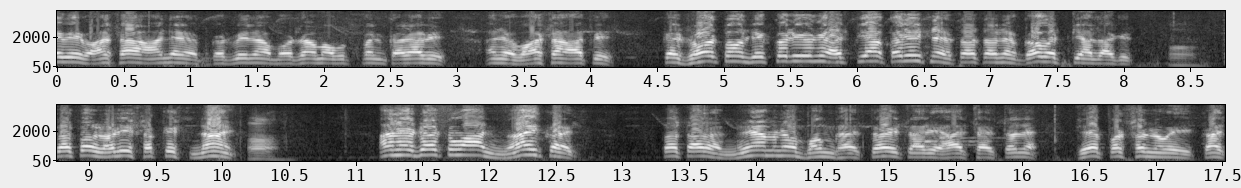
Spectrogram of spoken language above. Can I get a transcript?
એવી ભાષા અને ગરબીના મોઢામાં ઉત્પન્ન કરાવી અને ભાષા આપી કે જો તું દીકરીઓની હત્યા કરીશ ને તો તને ગૌ હત્યા લાગીશ. તો તું લડી શકીશ નહીં. અને જો તું આ નહીં કરીશ તો તારા નિયમનો ભંગ થાય તોય તારી હાથ થાય તને જે પસંદ હોય એ કર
